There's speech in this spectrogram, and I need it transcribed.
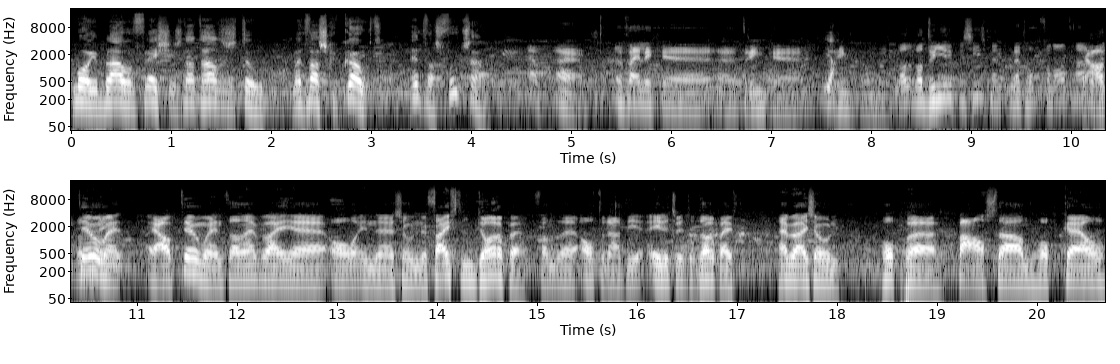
mooie blauwe flesjes, dat hadden ze toen. Maar het was gekookt en het was voedzaam. Nou ja een veilig uh, drinken. Ja. Wat, wat, doen jullie precies met, met hop van Altena? Ja, op, dit moment, ja, op dit moment dan hebben wij uh, al in uh, zo'n 15 dorpen van de Altena, die 21 dorpen heeft, hebben wij zo'n hoppaal staan, hopkuil,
